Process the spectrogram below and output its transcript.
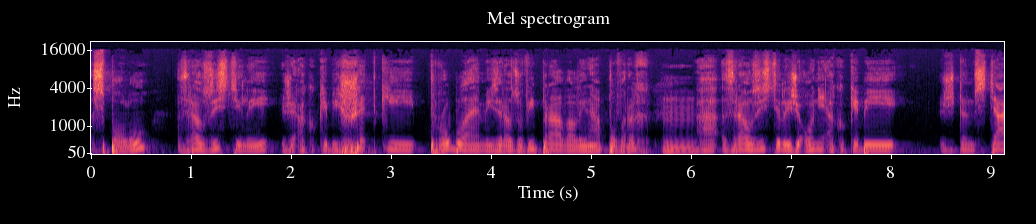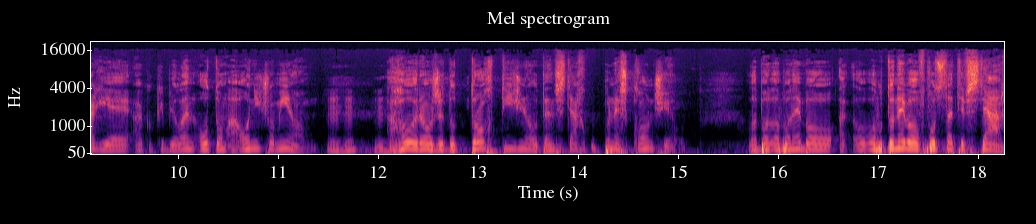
spolu zrazu zistili, že ako keby všetky problémy zrazu vyprávali na povrch mm. a zrazu zistili, že oni ako keby že ten vzťah je ako keby len o tom a o ničom inom. Mm-hmm. A hovoril, že do troch týždňov ten vzťah úplne skončil lebo, lebo, nebol, lebo to nebol v podstate vzťah,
